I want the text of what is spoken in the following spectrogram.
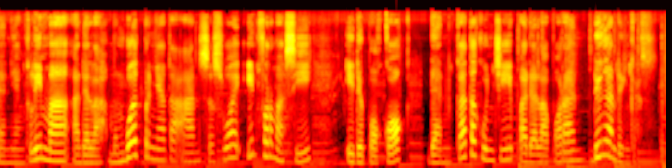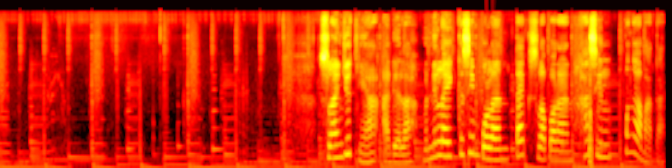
Dan yang kelima adalah membuat pernyataan sesuai informasi, ide pokok, dan kata kunci pada laporan dengan ringkas. Selanjutnya adalah menilai kesimpulan teks laporan hasil pengamatan.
